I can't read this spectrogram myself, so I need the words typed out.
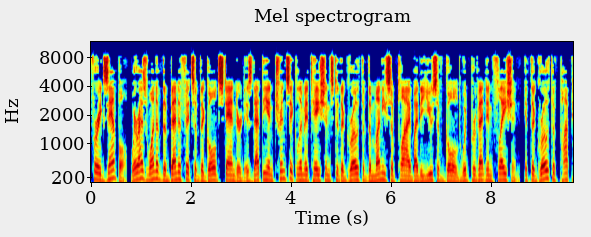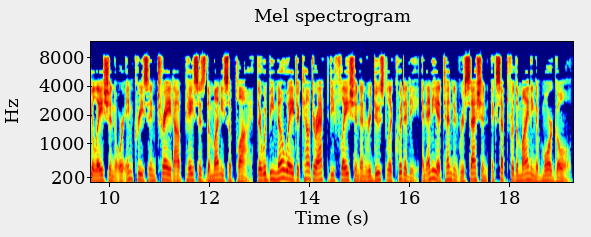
For example, whereas one of the benefits of the gold standard is that the intrinsic limitations to the growth of the money supply by the use of gold would prevent inflation, if the growth of population or increase in trade outpaces the money supply, there would be no way to counteract deflation and reduced liquidity and any attendant recession except for the mining of more gold.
